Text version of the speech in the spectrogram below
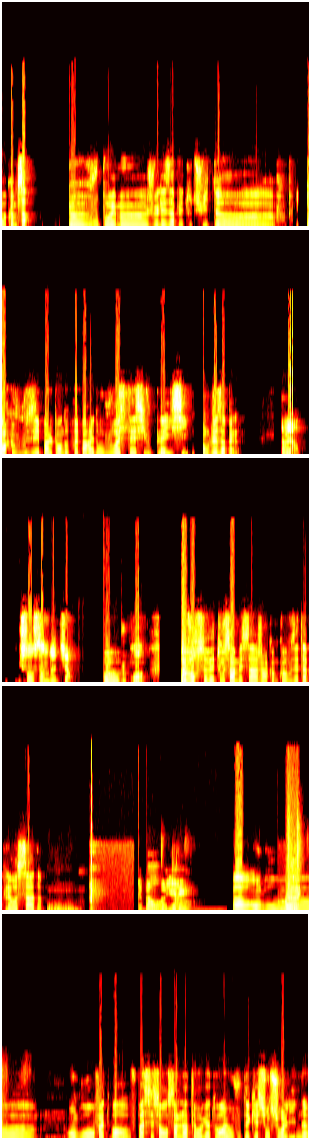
euh, comme ça. Euh, vous pouvez me, je vais les appeler tout de suite, euh, histoire que vous ayez pas le temps de préparer. Donc vous restez s'il vous plaît ici, tant que je les appelle. Très bien. Ils sont au stand de tir, Oh, je crois. euh, vous recevez tous un message, hein, comme quoi vous êtes appelé au SAD. Eh ben, on va y aller. Bah, en gros, Bah. En gros, en fait, bah, vous passez sur la salle d'interrogatoire et on vous pose des questions sur Lynn.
